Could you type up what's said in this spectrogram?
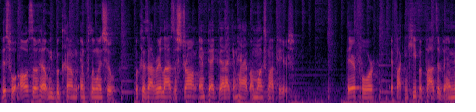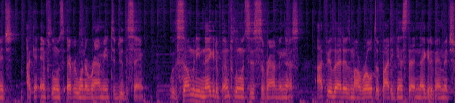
This will also help me become influential because I realize the strong impact that I can have amongst my peers. Therefore, if I can keep a positive image, I can influence everyone around me to do the same. With so many negative influences surrounding us, I feel that it is my role to fight against that negative image.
